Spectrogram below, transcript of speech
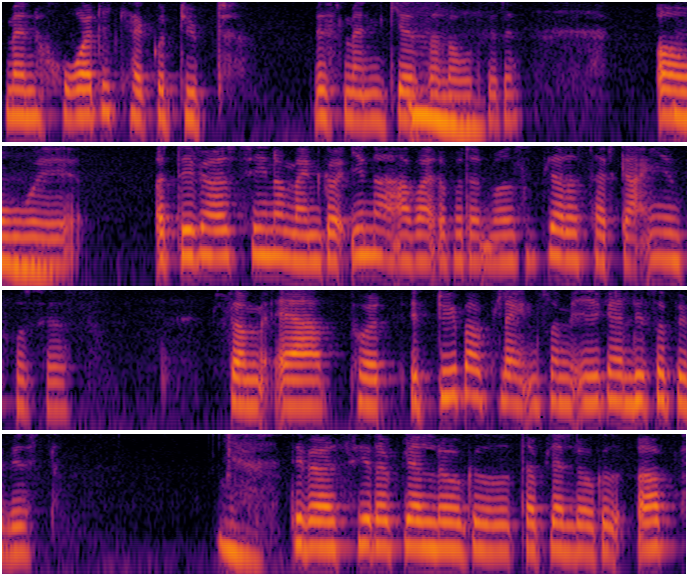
man hurtigt kan gå dybt, hvis man giver sig mm. lov til det. Og, mm. øh, og det vil også sige, når man går ind og arbejder på den måde, så bliver der sat gang i en proces, som er på et, et dybere plan, som ikke er lige så bevidst. Yeah. Det vil også sige, at der bliver, lukket, der bliver lukket op,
